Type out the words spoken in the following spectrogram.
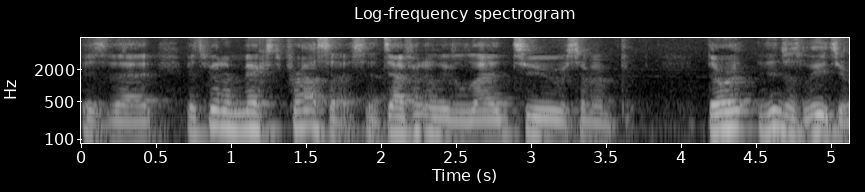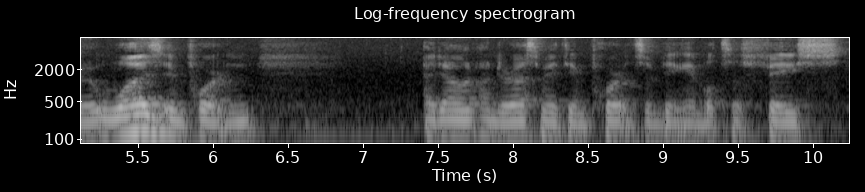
is that it's been a mixed process. It definitely led to some. Imp- there were, it didn't just lead to. It was important. I don't underestimate the importance of being able to face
